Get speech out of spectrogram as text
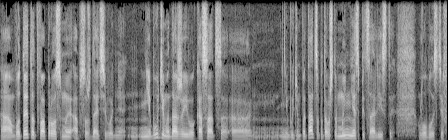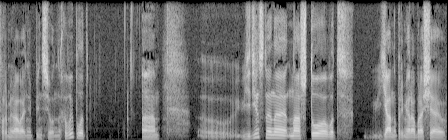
э, вот этот вопрос мы обсуждать сегодня не будем, и даже его касаться э, не будем пытаться, потому что мы не специалисты в области формирования пенсионных выплат. Э, э Единственное, на что вот я, например, обращаю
